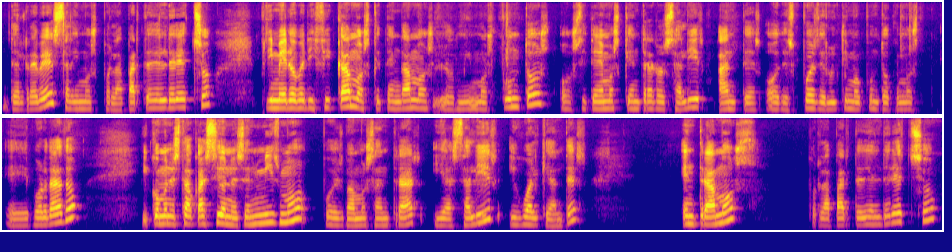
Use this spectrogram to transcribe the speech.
del revés salimos por la parte del derecho. Primero verificamos que tengamos los mismos puntos o si tenemos que entrar o salir antes o después del último punto que hemos eh, bordado. Y como en esta ocasión es el mismo pues vamos a entrar y a salir igual que antes. Entramos por la parte del derecho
